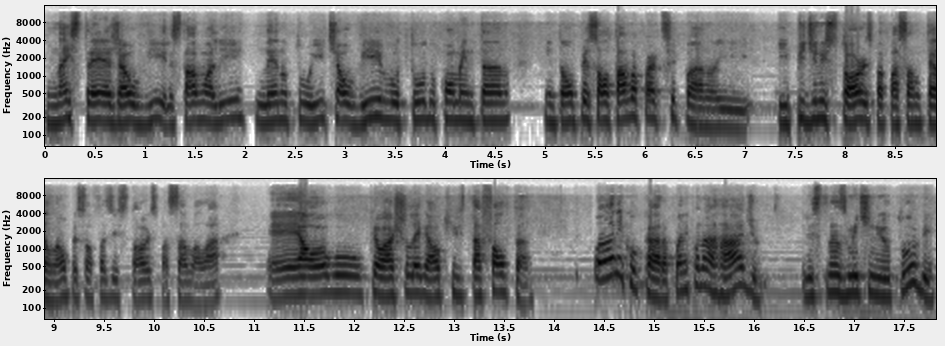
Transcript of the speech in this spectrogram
na estreia, já ouvi, eles estavam ali lendo tweet ao vivo, tudo, comentando. Então o pessoal estava participando e, e pedindo stories para passar no telão, o pessoal fazia stories, passava lá. É algo que eu acho legal que está faltando. Pânico, cara, Pânico na rádio, eles transmitem no YouTube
